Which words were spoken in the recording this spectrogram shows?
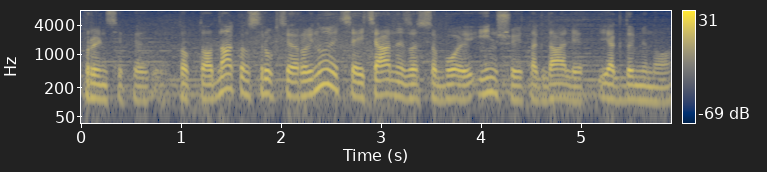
в принципі. Тобто одна конструкція руйнується і тягне за собою іншу і так далі, як доміно.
